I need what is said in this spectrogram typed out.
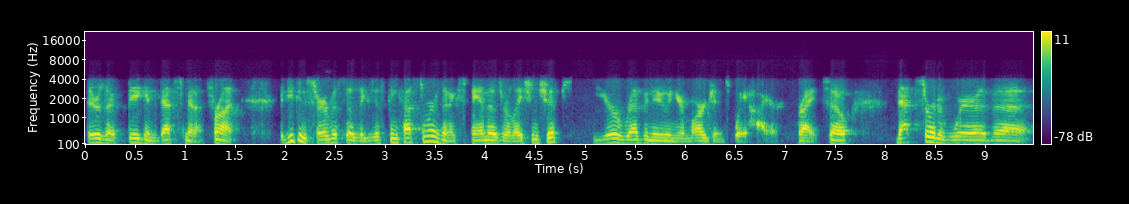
there's a big investment up front. If you can service those existing customers and expand those relationships, your revenue and your margins way higher, right? So that's sort of where the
